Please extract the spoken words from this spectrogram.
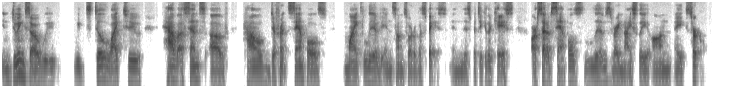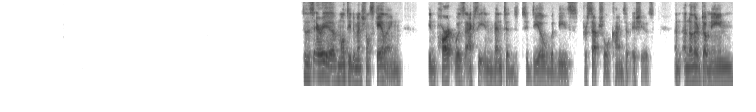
in doing so, we, we'd still like to have a sense of how different samples might live in some sort of a space. In this particular case, our set of samples lives very nicely on a circle. So this area of multidimensional scaling in part was actually invented to deal with these perceptual kinds of issues. And another domain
